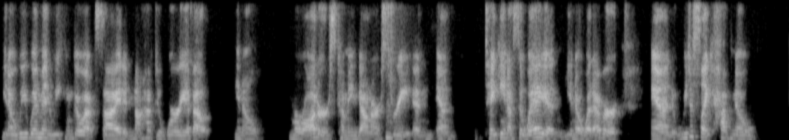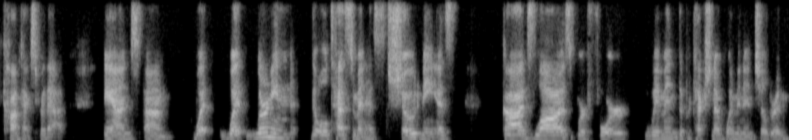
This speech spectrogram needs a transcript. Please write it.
You know, we women, we can go outside and not have to worry about, you know, marauders coming down our mm-hmm. street and and taking us away and you know whatever and we just like have no context for that and um what what learning the Old Testament has showed me is God's laws were for women, the protection of women and children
